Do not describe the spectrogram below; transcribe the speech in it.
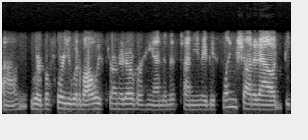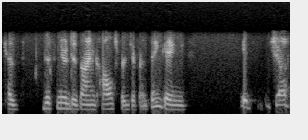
Um, where before you would have always thrown it overhand, and this time you maybe slingshot it out because this new design calls for different thinking. It's just,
